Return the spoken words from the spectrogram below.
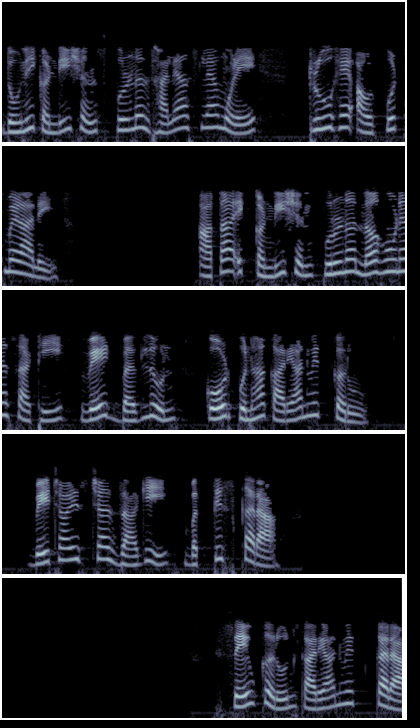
दोन्ही कंडिशन्स पूर्ण झाल्या असल्यामुळे ट्रू हे आऊटपुट मिळाले. आता एक कंडिशन पूर्ण न होण्यासाठी वेट बदलून कोड पुन्हा कार्यान्वित करू. 42 च्या जागी 32 करा. सेव्ह करून कार्यान्वित करा.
